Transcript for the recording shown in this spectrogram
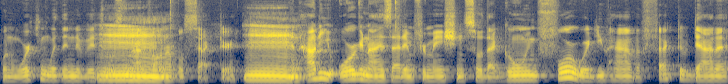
when working with individuals in that mm. vulnerable sector. Mm. And how do you organize that information so that going forward you have effective data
